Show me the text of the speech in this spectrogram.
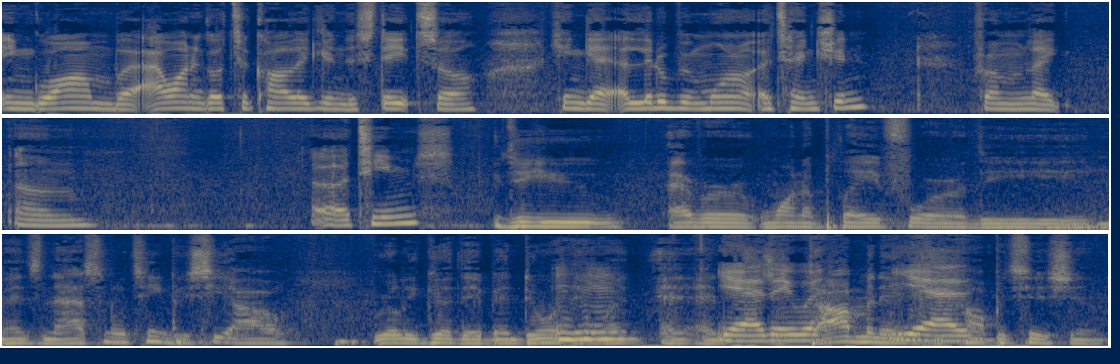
in Guam, but I want to go to college in the states so I can get a little bit more attention from like um, uh, teams. Do you ever want to play for the men's national team? You see how really good they've been doing. They went and, and Mm-hmm. Yeah, they dominated yeah. the competition.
